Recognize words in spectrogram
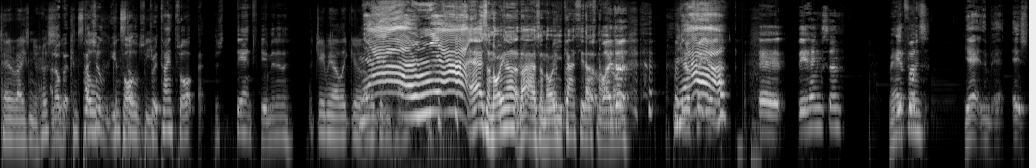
terrorizing your house. I know, It but can still you can talk, still be. try and talk. Just say it to Jamie. I like your. I like Yeah, it is annoying, isn't it? That is annoying. You can't say that's Why not annoying. don't you know, Yeah. put your uh, the things in? My Earbuds? headphones. Yeah, it's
